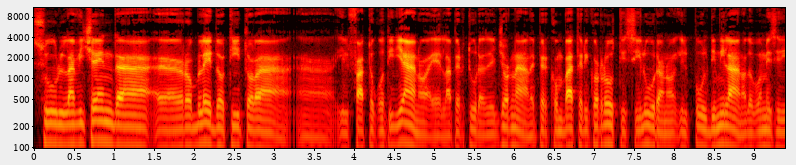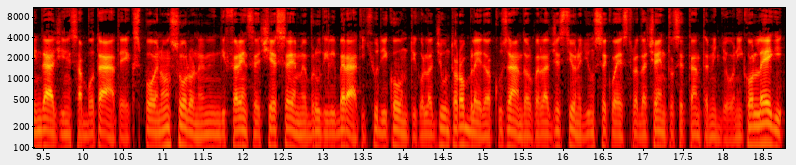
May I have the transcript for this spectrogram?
Sulla vicenda eh, Robledo titola eh, il Fatto Quotidiano e l'apertura del giornale per combattere i corrotti si lurano il pool di Milano dopo mesi di indagini sabotate, Expo e non solo nell'indifferenza del CSM Bruti Liberati chiude i conti con l'aggiunto Robledo accusandolo per la gestione di un sequestro da 170 milioni. I colleghi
